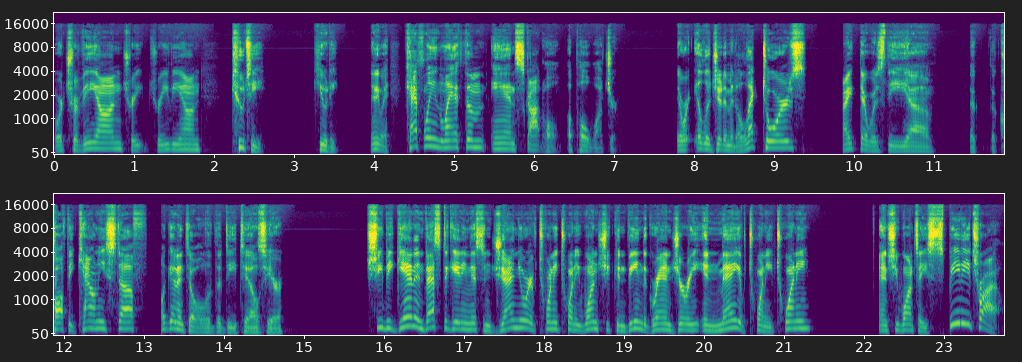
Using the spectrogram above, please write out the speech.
or Trevion, Tre- Trevion Kutti. Kutti. Anyway, Kathleen Latham and Scott Hall, a poll watcher. There were illegitimate electors, right? There was the, uh, the, the Coffee County stuff. I'll get into all of the details here. She began investigating this in January of 2021. She convened the grand jury in May of 2020, and she wants a speedy trial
